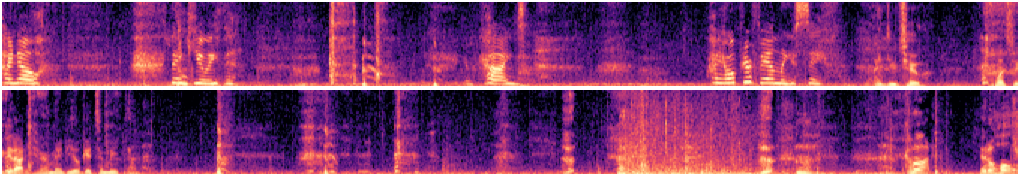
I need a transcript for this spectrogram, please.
I know. Thank you, Ethan. You're kind. I hope your family is safe. I do too. Once we get out of here, maybe you'll get to meet them. Come on, it'll hold.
